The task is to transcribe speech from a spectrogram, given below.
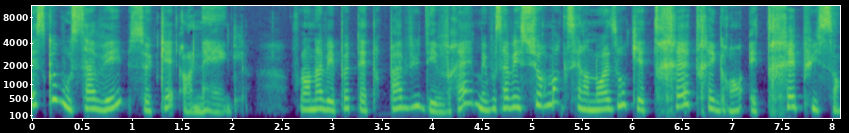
Est-ce que vous savez ce qu'est un aigle? Vous n'en avez peut-être pas vu des vrais, mais vous savez sûrement que c'est un oiseau qui est très très grand et très puissant.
